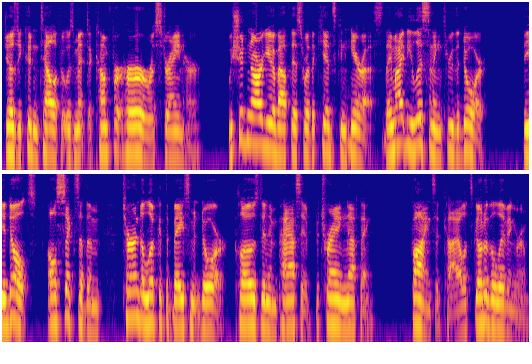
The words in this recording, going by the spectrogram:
Josie couldn't tell if it was meant to comfort her or restrain her. We shouldn't argue about this where the kids can hear us. They might be listening through the door. The adults, all six of them, turned to look at the basement door, closed and impassive, betraying nothing. Fine, said Kyle. Let's go to the living room.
